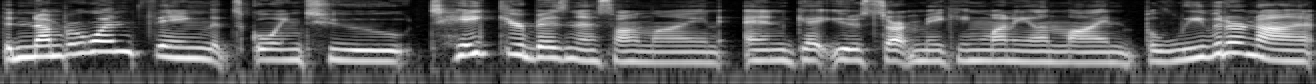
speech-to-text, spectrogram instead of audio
The number one thing that's going to take your business online and get you to start making money online, believe it or not,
